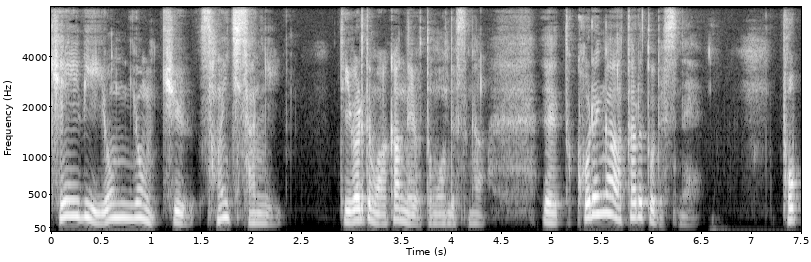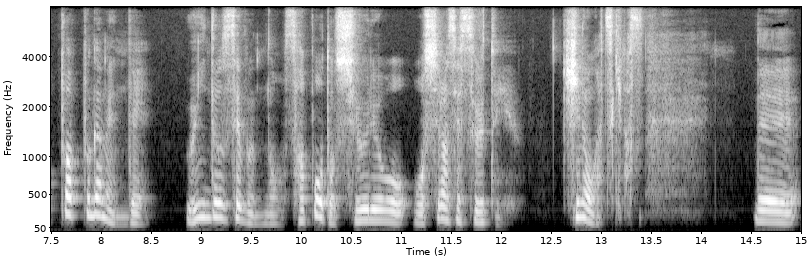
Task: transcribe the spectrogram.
KB4493132 って言われてもわかんないよと思うんですが、えっ、と、これが当たるとですね、ポップアップ画面で Windows 7のサポート終了をお知らせするという機能がつきます。で、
